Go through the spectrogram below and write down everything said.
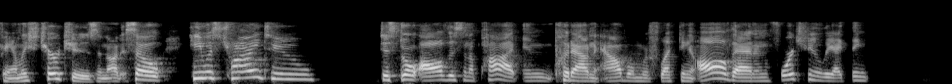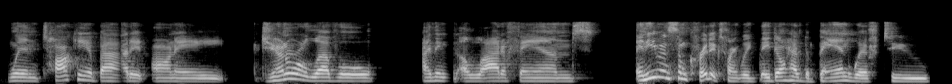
family's churches and all that. So he was trying to just throw all this in a pot and put out an album reflecting all that. And unfortunately, I think when talking about it on a general level, I think a lot of fans and even some critics, frankly, they don't have the bandwidth to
